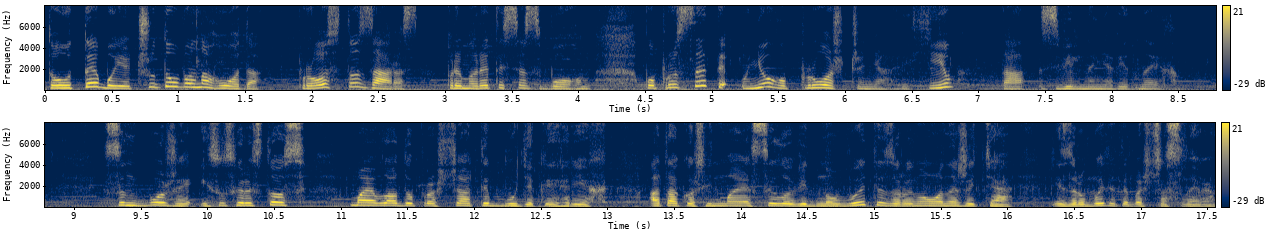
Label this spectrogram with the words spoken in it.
То у тебе є чудова нагода просто зараз примиритися з Богом, попросити у нього прощення гріхів та звільнення від них. Син Божий Ісус Христос має владу прощати будь-який гріх, а також Він має силу відновити зруйноване життя і зробити тебе щасливим.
